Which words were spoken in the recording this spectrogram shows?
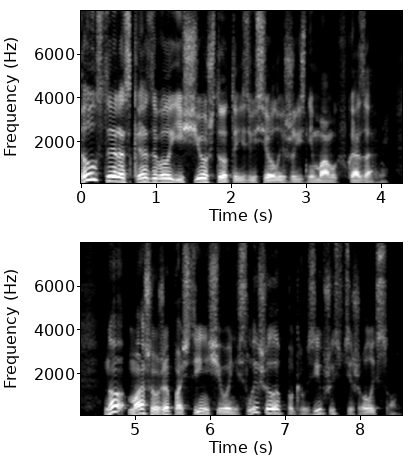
Толстая рассказывала еще что-то из веселой жизни мамок в казарме, но Маша уже почти ничего не слышала, погрузившись в тяжелый сон.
